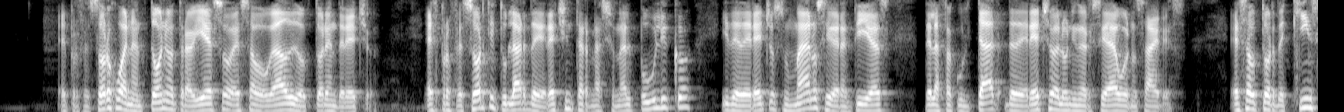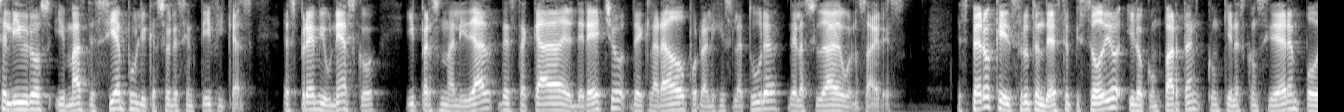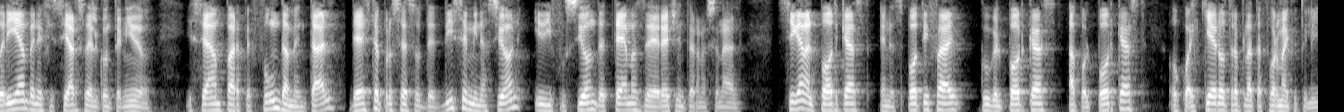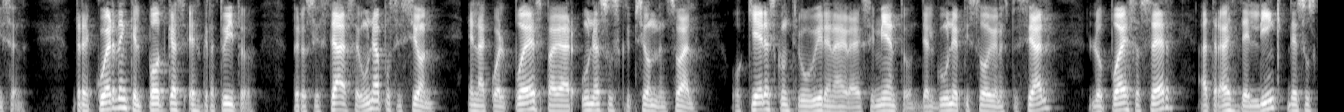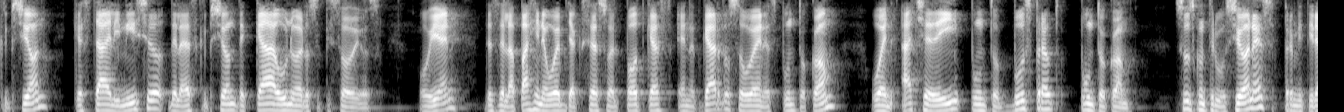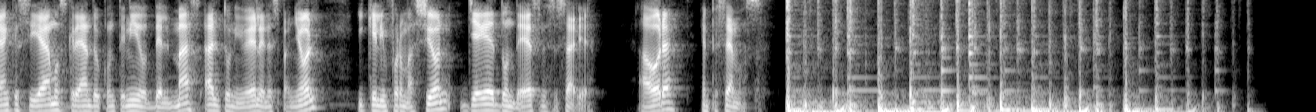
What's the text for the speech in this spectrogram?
El profesor Juan Antonio Travieso es abogado y doctor en Derecho. Es profesor titular de Derecho Internacional Público y de Derechos Humanos y Garantías de la Facultad de Derecho de la Universidad de Buenos Aires. Es autor de 15 libros y más de 100 publicaciones científicas. Es premio UNESCO y personalidad destacada del derecho declarado por la legislatura de la Ciudad de Buenos Aires. Espero que disfruten de este episodio y lo compartan con quienes consideren podrían beneficiarse del contenido y sean parte fundamental de este proceso de diseminación y difusión de temas de derecho internacional. Sigan al podcast en Spotify, Google Podcast, Apple Podcast o cualquier otra plataforma que utilicen. Recuerden que el podcast es gratuito, pero si estás en una posición en la cual puedes pagar una suscripción mensual o quieres contribuir en agradecimiento de algún episodio en especial, lo puedes hacer a través del link de suscripción que está al inicio de la descripción de cada uno de los episodios, o bien desde la página web de acceso al podcast en edgardosobenes.com o en hdi.busprout.com. Sus contribuciones permitirán que sigamos creando contenido del más alto nivel en español y que la información llegue donde es necesaria. Ahora, empecemos.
